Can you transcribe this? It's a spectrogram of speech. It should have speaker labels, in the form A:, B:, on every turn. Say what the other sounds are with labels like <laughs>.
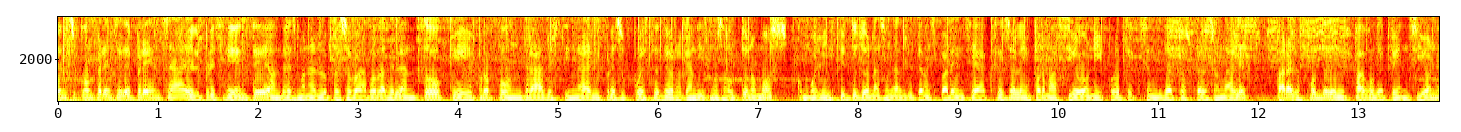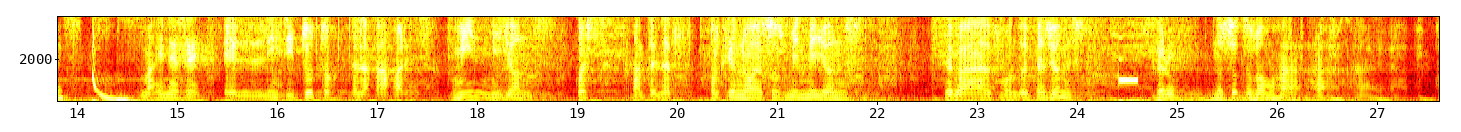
A: En su conferencia de prensa, el presidente Andrés Manuel López Obrador adelantó que propondrá destinar el presupuesto de organismos autónomos, como el Instituto Nacional de Transparencia, Acceso a la Información y Protección de Datos Personales, para el Fondo del Pago de Pensiones.
B: Imagínense el Instituto de la Transparencia, mil millones cuesta mantenerlo. ¿Por qué no esos mil millones se va al Fondo de Pensiones? Pero nosotros vamos a,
